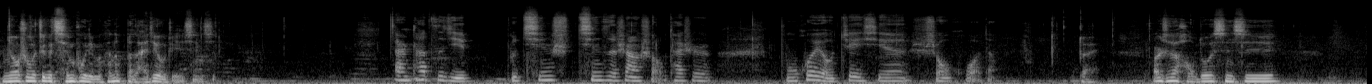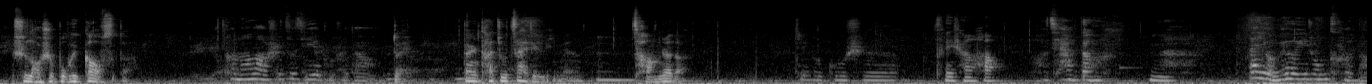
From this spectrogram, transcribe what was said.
你要说这个琴谱里面可能本来就有这些信息，但是他自己不亲亲自上手，他是不会有这些收获的。对，而且好多信息是老师不会告诉的，可能老师自己也不知道。对，但是他就在这里面嗯，藏着的。这个故事非常好，好恰当。嗯，但有没有一种可能，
